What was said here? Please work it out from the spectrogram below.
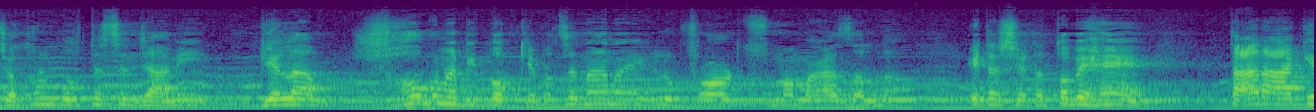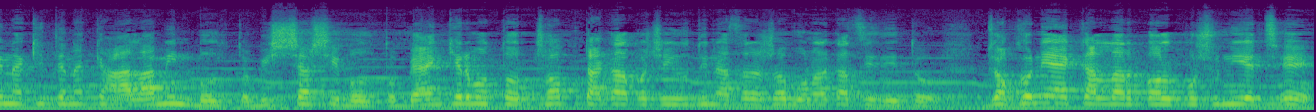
যখন বলতেছেন যে আমি গেলাম, সব ওনার বিপক্ষে। বলছে, না না, এগুলো ফ্রড সুমা মায়াজ আল্লাহ এটা সেটা। তবে হ্যাঁ তার আগে নাকি তেনাকে আলামিন বলতো বিশ্বাসী বলতো ব্যাংকের মতো সব টাকা পয়সা ইউদিন আসারা সব ওনার কাছে দিত। যখনই এক আল্লাহর গল্প শুনিয়েছে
